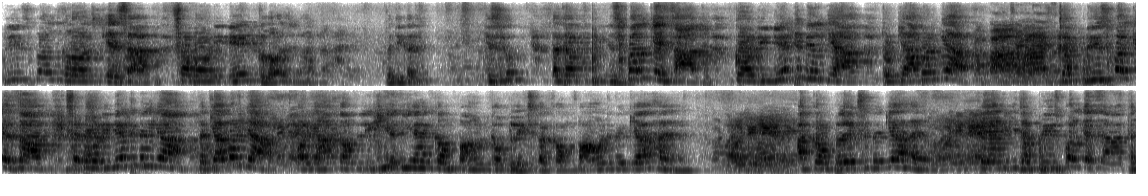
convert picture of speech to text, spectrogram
प्रिंसिपल क्लॉज के साथ सबॉर्डिनेट क्लॉज रहता है। कोई दिक्कत है? किसी को? जब प्रिंसिपल के साथ कोऑर्डिनेट मिल गया तो क्या बन गया? जब प्रिंसिपल के साथ सबऑर्डिनेट मिल गया तो क्या बन गया? और यहाँ तो हम लिखिए दिए हैं कंपाउंड कॉम्प्लेक्स तो कंपाउंड में क्या है? कॉम्प्लेक्स में क्या है? तो यानी कि जब प्रिंसिपल के साथ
